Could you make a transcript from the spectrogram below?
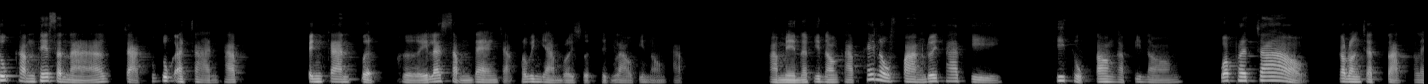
ทุก ๆคำเทศนาจากทุก ๆ อาจารย์ครับ เป็นการเปิดเผยและสำแดงจากพระวิญญาณบริสุทธิ์ถึงเราพี่น้องครับอาเมนนะพี่น้องครับ ให้เราฟังด้วยท่าทีที่ถูกต้องครับพี่น้อง ว่าพระเจ้ากำลังจะตรัสอะไร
